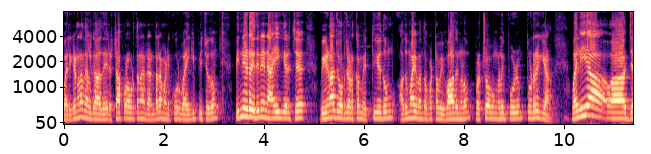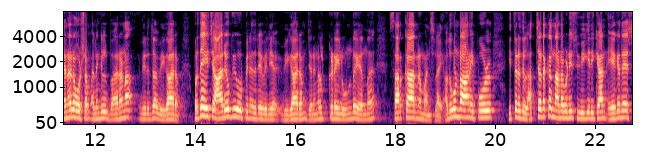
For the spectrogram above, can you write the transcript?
പരിഗണന നൽകാതെ രക്ഷാപ്രവർത്തനം രണ്ടര മണിക്കൂർ വൈകിപ്പിച്ചതും പിന്നീട് ഇതിനെ ന്യായീകരിച്ച് വീണ ജോർജ് അടക്കം എത്തിയതും അതുമായി ബന്ധപ്പെട്ട വിവാദങ്ങളും പ്രക്ഷോഭങ്ങളും ഇപ്പോഴും തുടരുകയാണ്. വലിയ ജനരോഷം അല്ലെങ്കിൽ ഭരണവിരുദ്ധ വികാരം പ്രത്യേകിച്ച് ആരോഗ്യവകുപ്പിനെതിരെ വലിയ വികാരം ജനങ്ങൾക്കിടയിൽ ഉണ്ട് എന്ന് സർക്കാരിന് മനസ്സിലായി. അതുകൊണ്ടാണ് ഇപ്പോൾ ഇത്തരത്തിൽ അച്ചടക്ക നടപടി സ്വീകരിക്കാൻ ഏകദേശ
